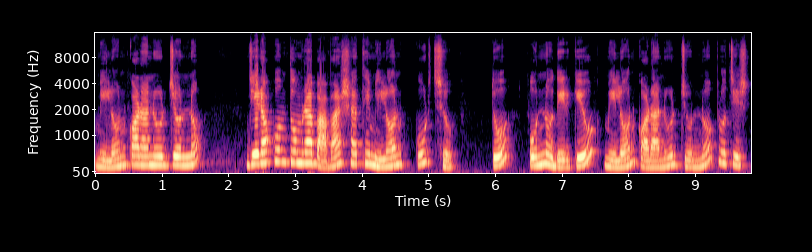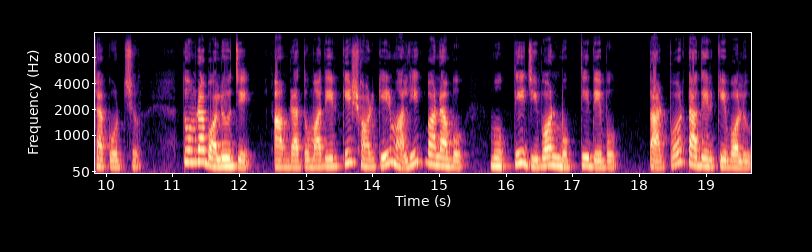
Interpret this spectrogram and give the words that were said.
মিলন করানোর জন্য যেরকম তোমরা বাবার সাথে মিলন করছ, তো অন্যদেরকেও মিলন করানোর জন্য প্রচেষ্টা করছ। তোমরা বলো যে, আমরা তোমাদেরকে স্বর্গের মালিক বানাবো, মুক্তি, জীবন মুক্তি দেব। তারপর তাদেরকে বলো,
